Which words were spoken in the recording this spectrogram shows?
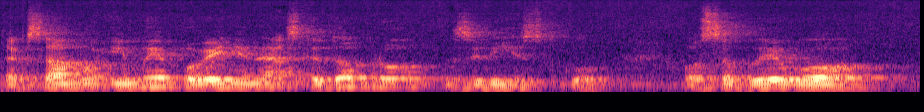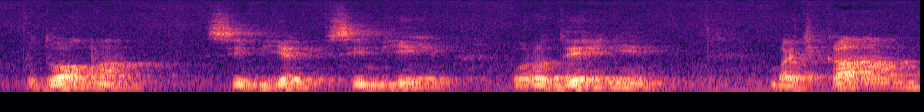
Так само і ми повинні нести добру звістку, особливо вдома, в сім'ї, в сім'ї, у родині, батькам,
